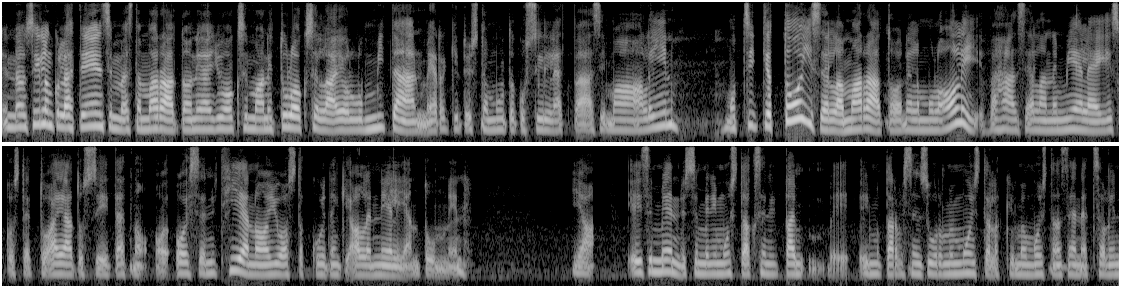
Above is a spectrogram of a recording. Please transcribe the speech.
No silloin kun lähti ensimmäistä maratonia juoksemaan, niin tuloksella ei ollut mitään merkitystä muuta kuin sille, että pääsi maaliin. Mutta sitten jo toisella maratonilla mulla oli vähän sellainen mieleen iskostettu ajatus siitä, että no olisi se nyt hienoa juosta kuitenkin alle neljän tunnin. Ja ei se mennyt, se meni muistaakseni, tai ei mun tarvitse sen suuremmin muistella, kyllä mä muistan sen, että se oli 4.12,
